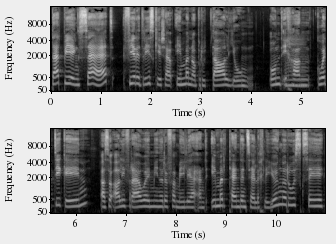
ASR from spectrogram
That being said, 34 ist auch immer noch brutal jung. Und ich habe gute Gene. Also alle Frauen in meiner Familie haben immer tendenziell ein bisschen jünger ausgesehen,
